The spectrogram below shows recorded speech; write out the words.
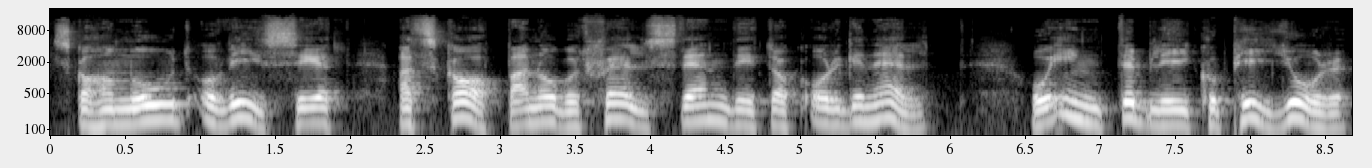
ska ha mod och vishet att skapa något självständigt och originellt och inte bli kopior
